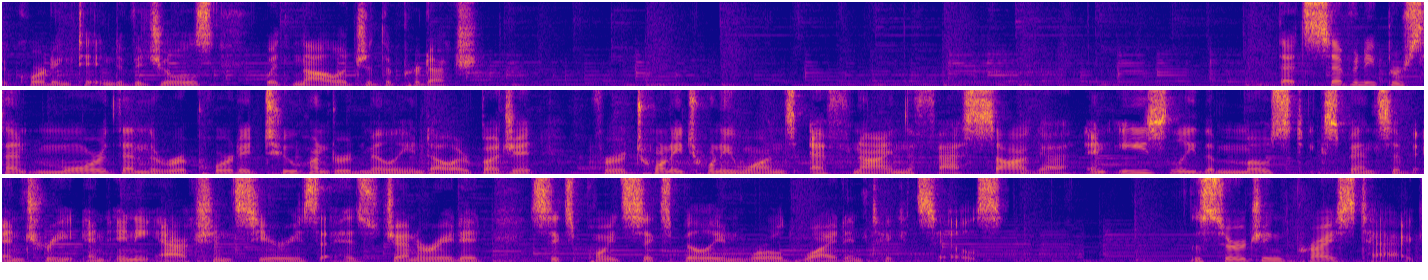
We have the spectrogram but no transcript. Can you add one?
according to individuals with knowledge of the production. That's 70% more than the reported $200 million budget for 2021's F9 The Fast Saga, and easily the most expensive entry in any action series that has generated 6.6 billion worldwide in ticket sales. The surging price tag,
